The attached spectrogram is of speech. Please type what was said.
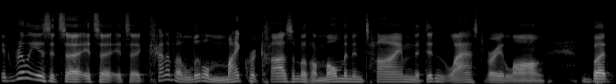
it really is. It's a it's a it's a kind of a little microcosm of a moment in time that didn't last very long, but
